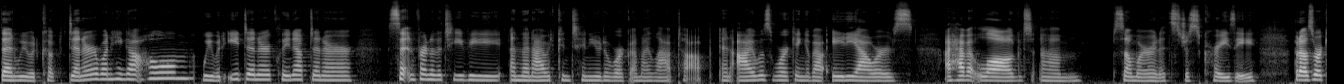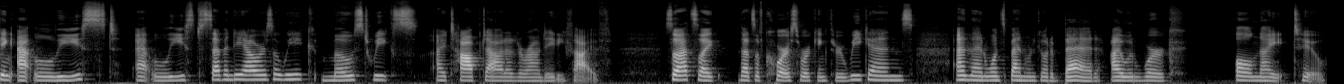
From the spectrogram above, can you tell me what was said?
Then we would cook dinner when he got home. We would eat dinner, clean up dinner, sit in front of the TV, and then I would continue to work on my laptop. And I was working about 80 hours. I have it logged um, somewhere and it's just crazy. But I was working at least at least 70 hours a week. Most weeks I topped out at around 85. So that's like that's of course working through weekends and then once Ben would go to bed, I would work all night too.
